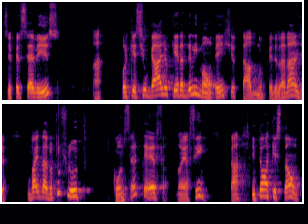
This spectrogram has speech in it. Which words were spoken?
Você percebe isso? Tá? Porque se o galho que era de limão é enxertado no pé de laranja, vai dar outro fruto, com certeza, não é assim? Tá? Então a questão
